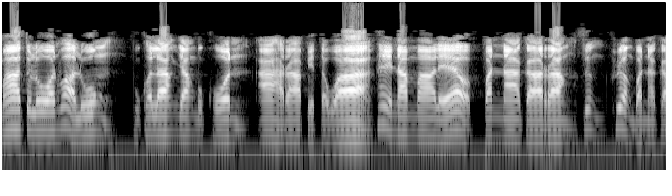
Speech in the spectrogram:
มาตุโลนว่าลุง ปุคลังยังบุคคล อาหาราเปตวา ให้นำมาแล้วปันนาการัง ซึ่งเครื่องบรรณาก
